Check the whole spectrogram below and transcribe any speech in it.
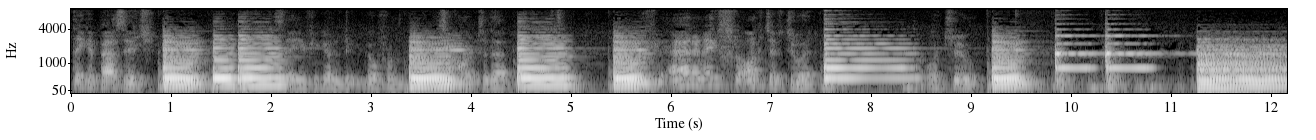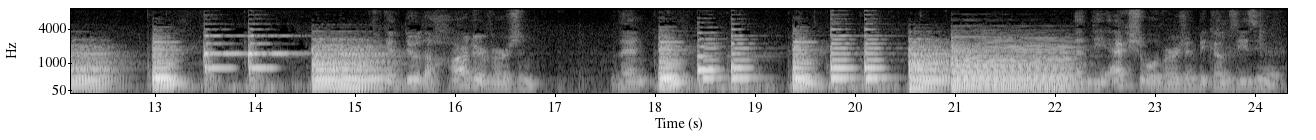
take a passage, say if you're going to go from this chord to that octave, if you add an extra octave to it, or two, the harder version, then then the actual version becomes easier.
